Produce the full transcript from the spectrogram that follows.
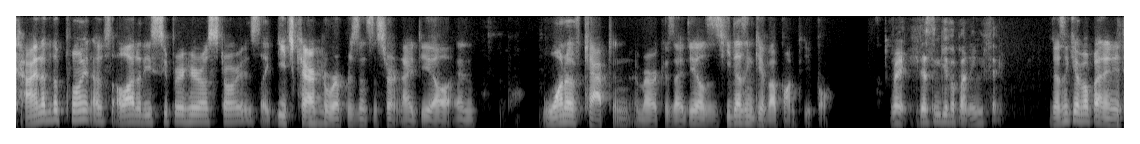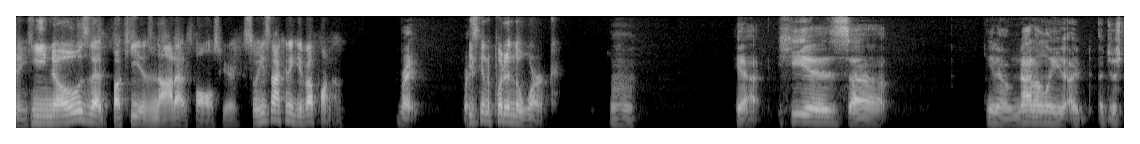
kind of the point of a lot of these superhero stories. Like each character represents a certain ideal and one of Captain America's ideals is he doesn't give up on people. Right? He doesn't give up on anything. He doesn't give up on anything. He knows that Bucky is not at fault here. So he's not going to give up on him. Right. He's going to put in the work. Uh-huh. Yeah, he is. Uh, you know, not only a, a just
